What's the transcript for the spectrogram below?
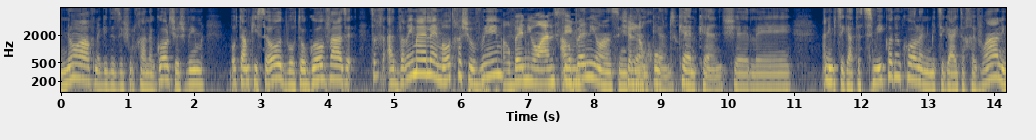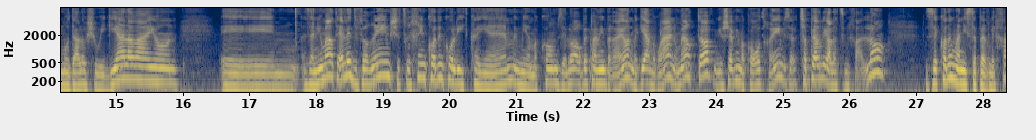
נוח, נגיד איזה שולחן עגול, שיושבים באותם כיסאות, באותו גובה. זה, צריך, הדברים האלה הם מאוד חשובים. הרבה ניואנסים. הרבה ניואנסים, של כן, נוחות. כן, כן, כן, של... אני מציגה את עצמי קודם כל, אני מציגה את החברה, אני מודה לו שהוא הגיע לרעיון. אה, אז אני אומרת, אלה דברים שצריכים קודם כל להתקיים מהמקום, זה לא הרבה פעמים ברעיון, מגיע מרואיין, אומר, טוב, יושב עם הקורות חיים, תספר לי על עצמך. לא, זה קודם כל אני אספר לך,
